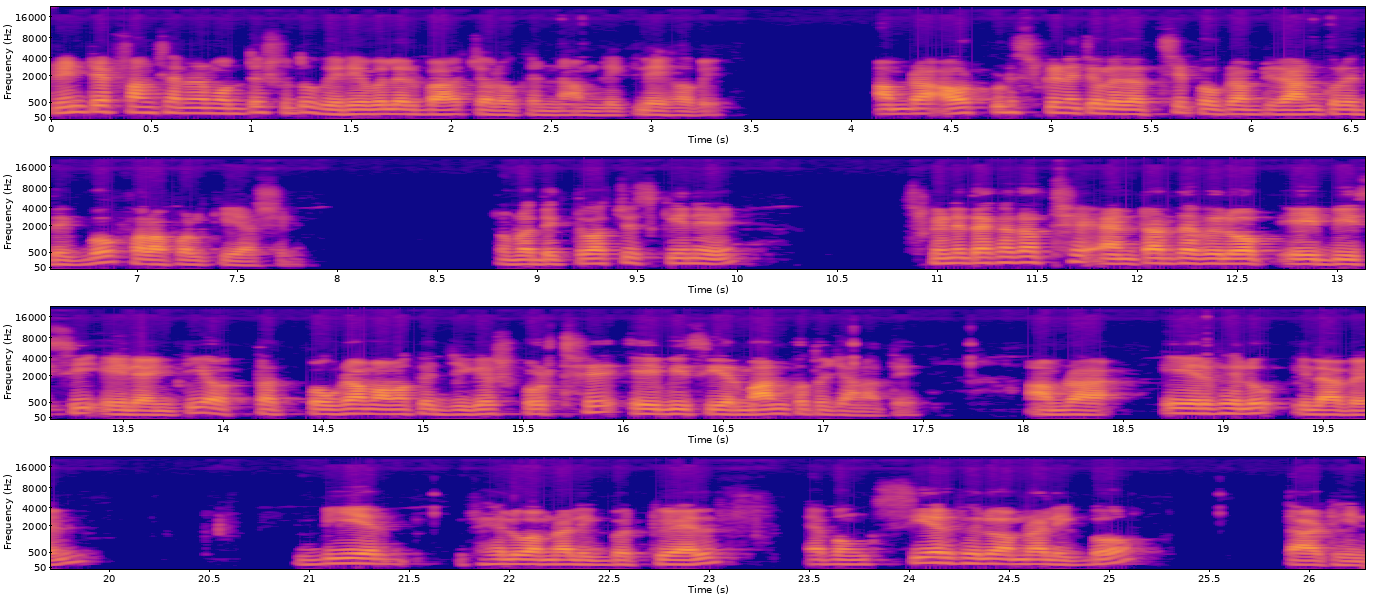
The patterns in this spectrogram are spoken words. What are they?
প্রিন্টএফ ফাংশনের মধ্যে শুধু ভেরিয়েবলের বা চলকের নাম লিখলেই হবে। আমরা আউটপুট স্ক্রিনে চলে যাচ্ছি প্রোগ্রামটি রান করে দেখব, ফলাফল কি আসে। তোমরা দেখতে পাচ্ছ স্ক্রিনে স্ক্রিনে দেখা যাচ্ছে enter the value of A B C এই লাইনটি। অর্থাৎ প্রোগ্রাম আমাকে জিজ্ঞেস করছে এ বিসি এর মান কত জানাতে? আমরা এ এর ভ্যালু ইলেভেন বি এর ভ্যালু আমরা লিখব টুয়েলভ এবং সি এর ভ্যালু আমরা লিখব থার্টিন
